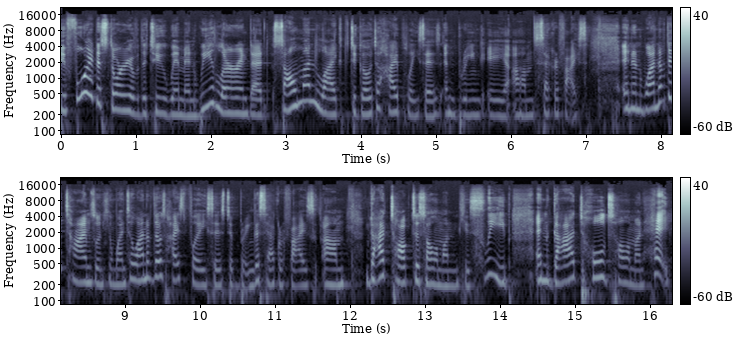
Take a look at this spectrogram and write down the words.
before the story of the two women, we learned that Solomon liked to go to high places and bring a um, sacrifice. And in one of the times when he went to one of those high places to bring a sacrifice, um, God talked to Solomon in his sleep, and God told Solomon, Hey,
